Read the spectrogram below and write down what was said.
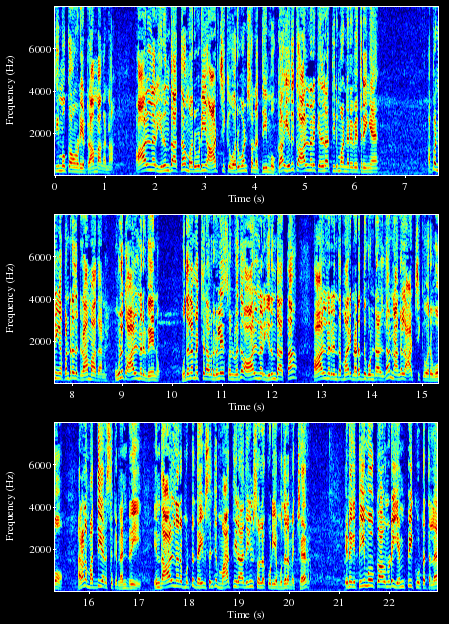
திமுகவினுடைய டிராமாங்கண்ணா. ஆளுநர் இருந்தால் தான் மறுபடியும் ஆட்சிக்கு வருவோன்னு சொன்ன திமுக. எதுக்கு ஆளுநருக்கு எதிராக தீர்மானம் நிறைவேற்றுறீங்க? அப்போ நீங்கள் பண்ணுறது ட்ராமா தானே. உங்களுக்கு ஆளுநர் வேணும். முதலமைச்சர் அவர்களே சொல்வது ஆளுநர் இருந்தால் தான் ஆளுநர் இந்த மாதிரி நடந்து கொண்டால் தான் நாங்கள் ஆட்சிக்கு வருவோம். அதனால் மத்திய அரசுக்கு நன்றி. இந்த ஆளுநரை மட்டும் தயவு செஞ்சு மாத்திராதீங்கன்னு சொல்லக்கூடிய முதலமைச்சர் இன்னைக்கு திமுகவினுடைய எம்பி கூட்டத்தில்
